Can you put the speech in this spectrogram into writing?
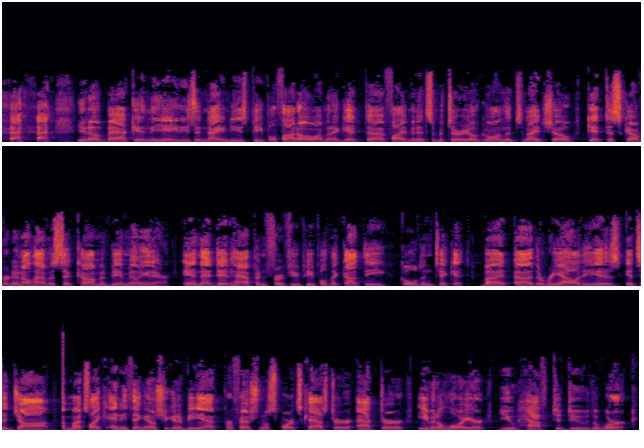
you know, back in the 80s and 90s, people thought, oh, I'm going to get uh, five minutes of material, go on the Tonight Show, get discovered, and I'll have a sitcom and be a millionaire. And that did happen for a few people that got the golden ticket. But uh, the reality is, it's a job. Much like anything else you're going to be at, professional sportscaster, actor, even a lawyer, you have to do the work.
